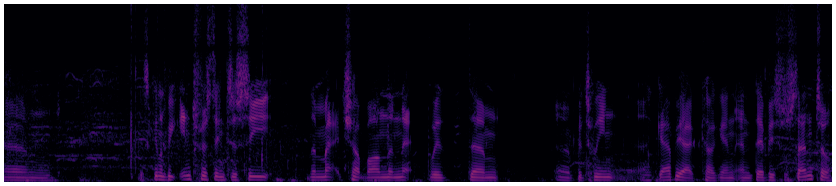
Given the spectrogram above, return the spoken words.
Um, it's going to be interesting to see the matchup on the net with um, uh, between uh, Gabby Adcock and, and Debby Susanto.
